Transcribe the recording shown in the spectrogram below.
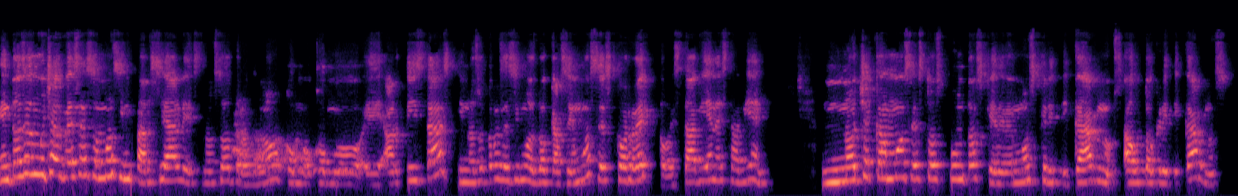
Entonces muchas veces somos imparciales nosotros, ¿no? Como, como eh, artistas y nosotros decimos lo que hacemos es correcto, está bien, está bien. No checamos estos puntos que debemos criticarnos, autocriticarnos.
